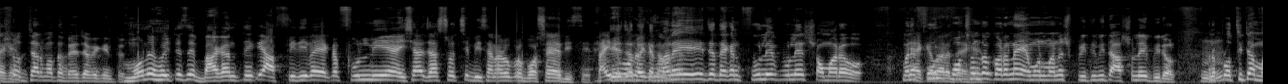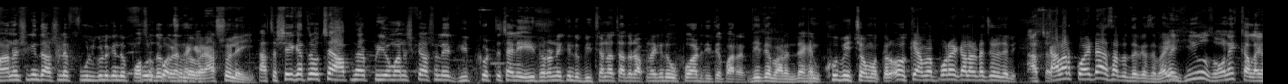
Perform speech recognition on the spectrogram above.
দেখেন। সজ্জার মতো হয়ে যাবে কিন্তু। মনে হইতেছে বাগান থেকে আফ্রিদি ভাই একটা ফুল নিয়ে আইসা জাস্ট হচ্ছে বিছানার উপর বসায় দিছে। তাই তো দেখেন মানে এই যে দেখেন ফুলে ফুলে সমারোহ। মানে ফুল পছন্দ করে না এমন মানুষ পৃথিবীতে আসলেই বিরল। মানে প্রতিটা মানুষই কিন্তু আসলে ফুলগুলো কিন্তু পছন্দ করে থাকে। আসলেই। আচ্ছা সেই ক্ষেত্রে হচ্ছে আপনার প্রিয় মানুষকে আসলে গিফট করতে চাইলে এই ধরনের কিন্তু বিছানা চাদর আপনারা কিন্তু উপহার দিতে পারেন। দিতে পারেন দেখেন খুবই চমৎকার। ওকে আমরা পরের কালারটা চলে যাবি। আচ্ছা। কালার কয়টা আছে আপনাদের কাছে ভাই? হিউজ অনেক কালার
